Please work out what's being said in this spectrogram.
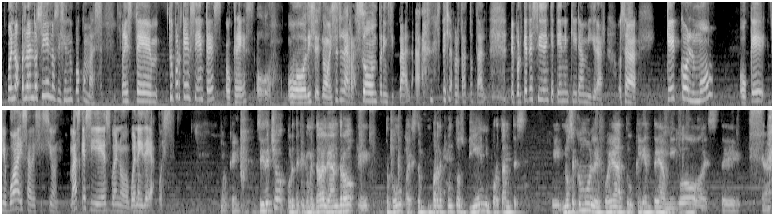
Bueno, Orlando, síguenos diciendo un poco más. Este, ¿tú por qué sientes o crees o, o dices, no, esa es la razón principal, ah, esta es la verdad total, de por qué deciden que tienen que ir a migrar? O sea, ¿qué colmó o qué llevó a esa decisión? Más que si es, bueno, buena idea, pues. Ok. Sí, de hecho, ahorita que comentaba Leandro, eh, tocó este, un par de puntos bien importantes. Eh, no sé cómo le fue a tu cliente, amigo, este,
